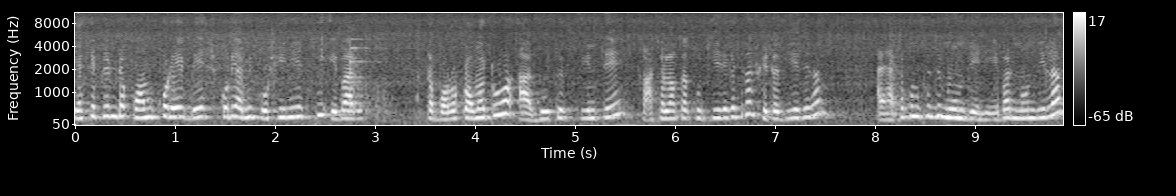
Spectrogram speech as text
গ্যাসের ফ্লেমটা কম করে বেশ করে আমি কষিয়ে নিয়েছি। এবার একটা বড় টমেটো আর দুটো তিনটে কাঁচা লঙ্কা কুচিয়ে রেখেছিলাম, সেটা দিয়ে দিলাম। আর এতক্ষণ কিন্তু নুন দিইনি। এবার নুন দিলাম,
